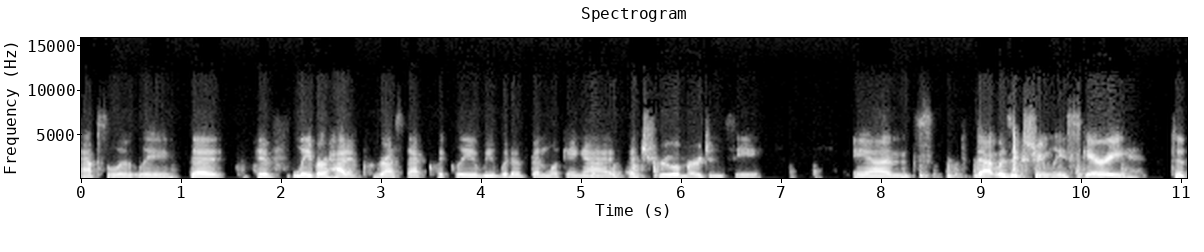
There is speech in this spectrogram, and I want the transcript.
absolutely, that if labor hadn't progressed that quickly, we would have been looking at a true emergency and that was extremely scary to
